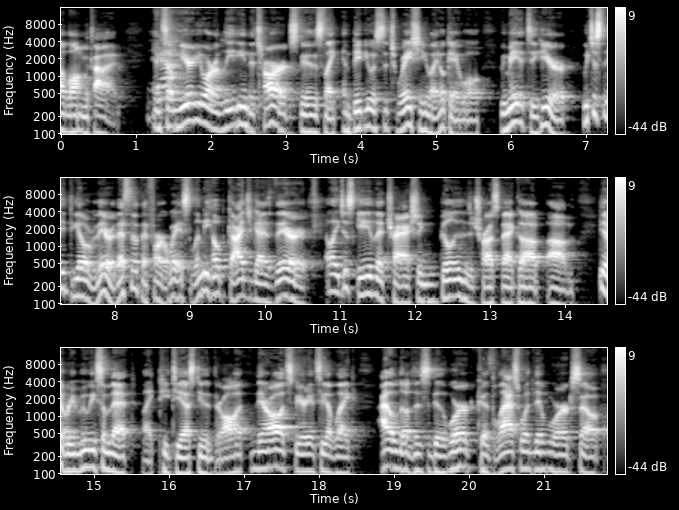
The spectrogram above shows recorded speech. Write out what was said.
a long time. And so here you are leading the charge through this like ambiguous situation. You're like, okay, well, we made it to here. We just need to get over there. That's not that far away. So let me help guide you guys there. And like just getting that traction, building the trust back up. Um, you know, removing some of that like PTSD that they're all they're all experiencing of like, I don't know if this is gonna work because the last one didn't work. So,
